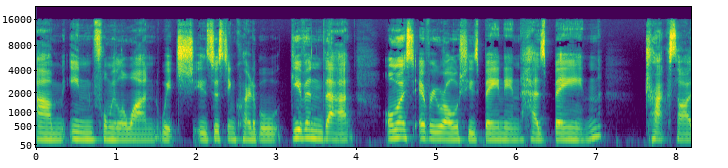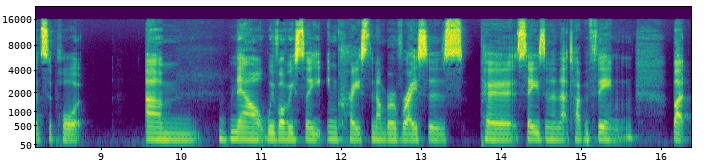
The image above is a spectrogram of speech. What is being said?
um, in Formula One, which is just incredible, given that almost every role she's been in has been trackside support. Um, now, we've obviously increased the number of races per season and that type of thing, but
